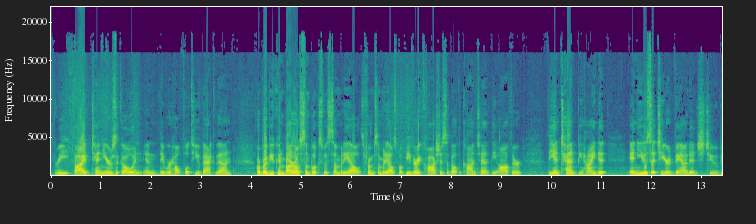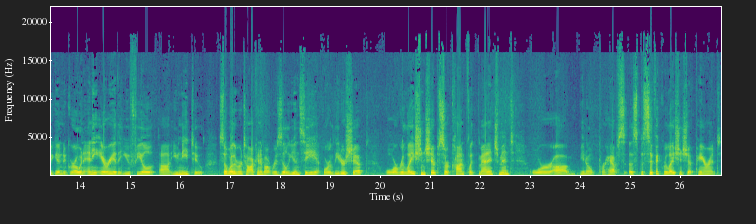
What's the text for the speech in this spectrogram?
three, five, ten years ago, and and they were helpful to you back then or maybe you can borrow some books with somebody else from somebody else but be very cautious about the content the author the intent behind it and use it to your advantage to begin to grow in any area that you feel uh, you need to. So whether we're talking about resiliency or leadership or relationships or conflict management or um, you know perhaps a specific relationship parent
